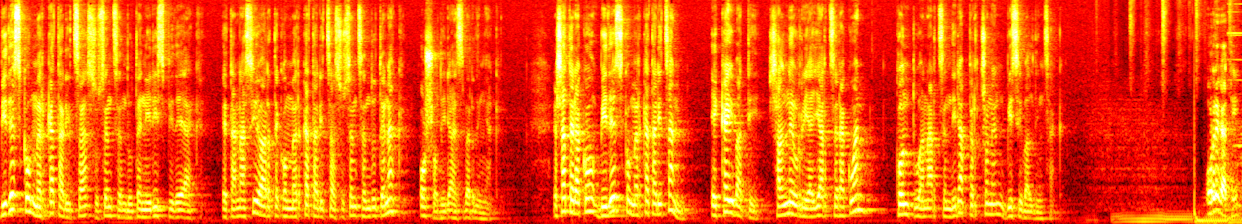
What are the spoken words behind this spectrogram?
Bidezko merkataritza zuzentzen duten irizpideak eta nazioarteko merkataritza zuzentzen dutenak oso dira ezberdinak. Esaterako, bidezko merkataritzan, ekai bati salneurria jartzerakoan, kontuan hartzen dira pertsonen bizi baldintzak. Horregatik,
